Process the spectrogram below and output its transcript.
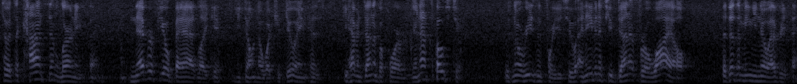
So it's a constant learning thing. Never feel bad like if you don't know what you're doing because if you haven't done it before, you're not supposed to. There's no reason for you to. And even if you've done it for a while, that doesn't mean you know everything.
